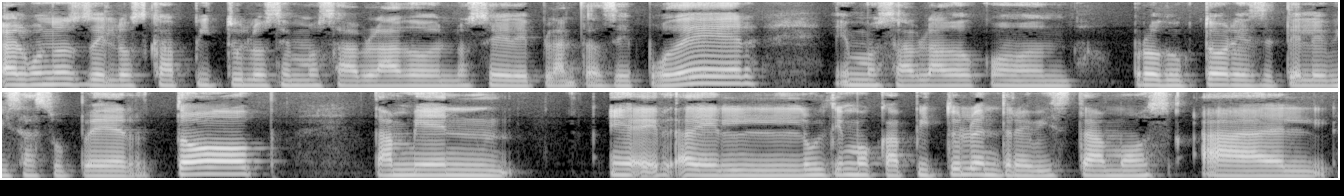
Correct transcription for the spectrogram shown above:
algunos de los capítulos hemos hablado, no sé, de plantas de poder, hemos hablado con productores de Televisa super top. También eh, el último capítulo entrevistamos al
